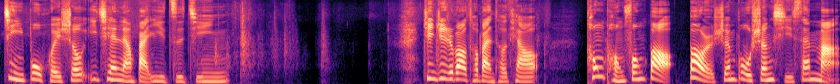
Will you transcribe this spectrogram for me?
进一步回收一千两百亿资金。经济日报头版头条：通膨风暴，鲍尔宣布升息三码。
